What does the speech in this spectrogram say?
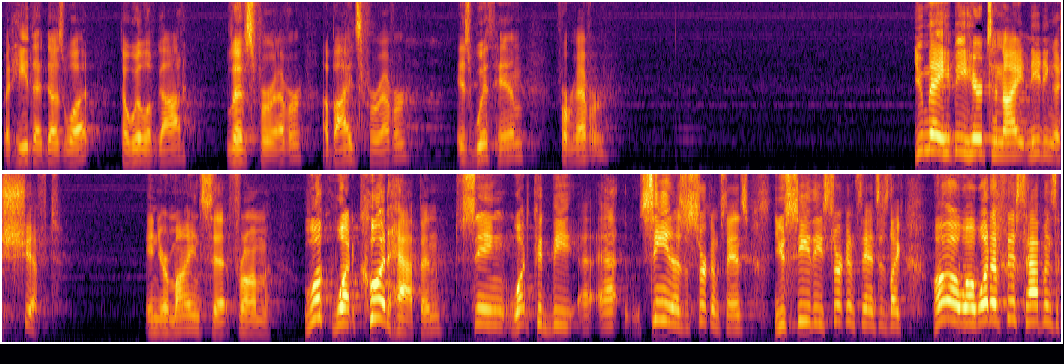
But he that does what? The will of God lives forever, abides forever, is with him forever. You may be here tonight needing a shift in your mindset from look what could happen to seeing what could be uh, seen as a circumstance. You see these circumstances like oh well what if this happens? Uh,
